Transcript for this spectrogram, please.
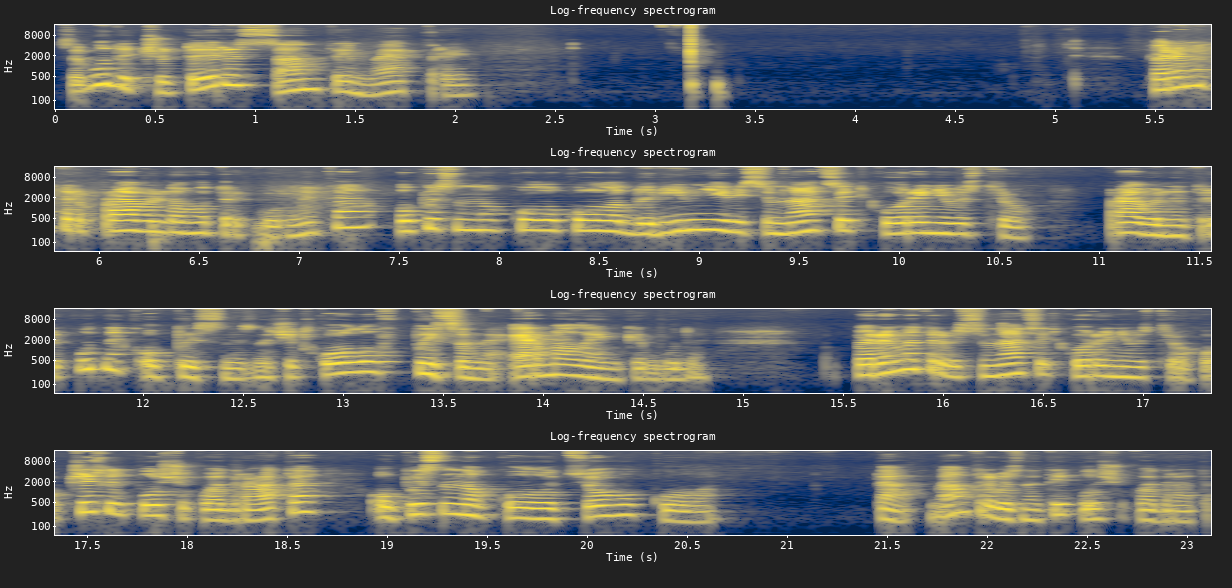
Це буде 4 сантиметри. Периметр правильного трикутника, описаного коло кола, дорівнює 18 коренів із 3. Правильний трикутник описаний, значить коло вписане, r маленьке буде. Периметр 18 коренів із 3. Обчисліть площу квадрата, описана навколо цього кола. Так, нам треба знайти площу квадрата.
